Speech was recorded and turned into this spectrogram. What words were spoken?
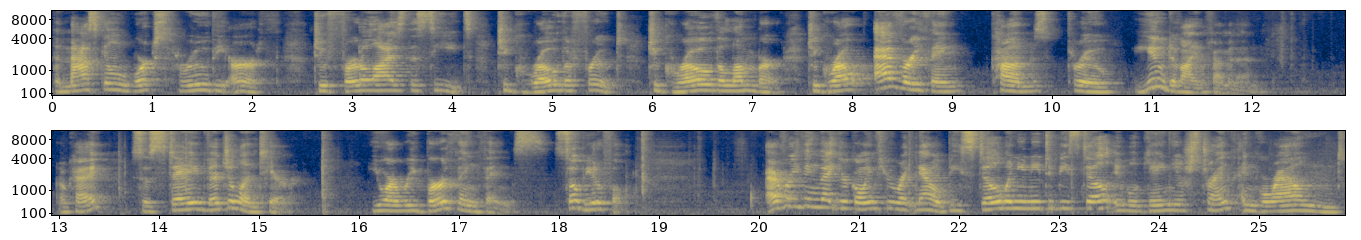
the masculine works through the earth to fertilize the seeds, to grow the fruit, to grow the lumber, to grow everything comes through you, Divine Feminine. Okay? So stay vigilant here. You are rebirthing things. So beautiful everything that you're going through right now, be still when you need to be still. It will gain your strength and ground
